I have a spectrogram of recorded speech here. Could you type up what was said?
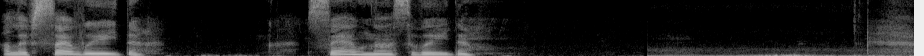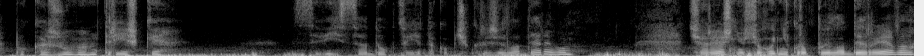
але все вийде. Все у нас вийде. Покажу вам трішки свій садок. Це я так обчекрижила деревом. Черешню сьогодні кропила дерева.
